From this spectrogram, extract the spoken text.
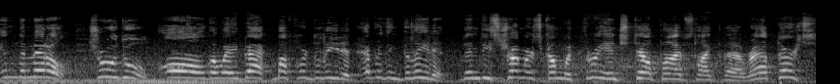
in the middle, true dual, all the way back, muffler deleted, everything deleted. Then these tremors come with three inch tailpipes like the Raptors,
